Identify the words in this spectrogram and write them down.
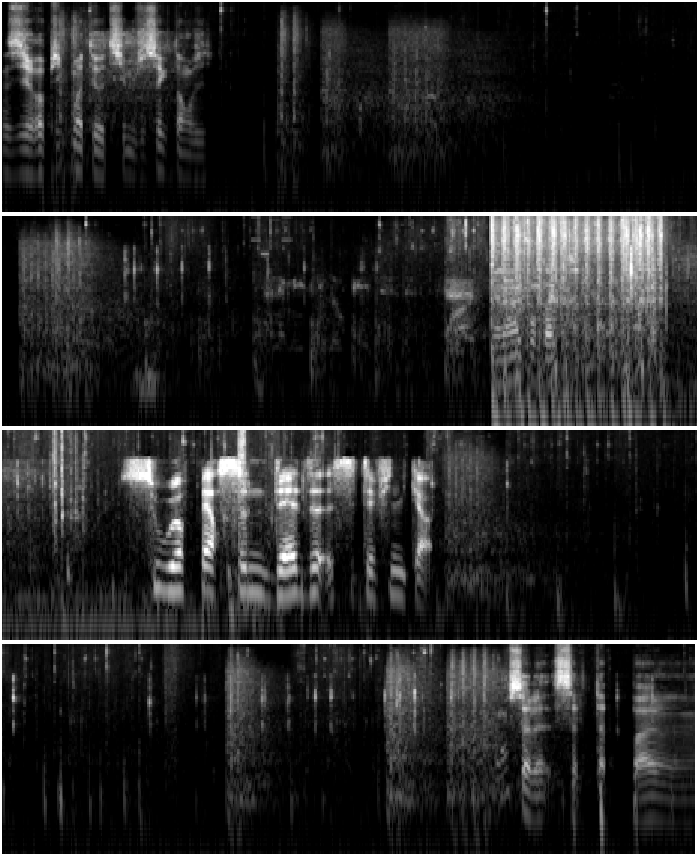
Vas-y, repique-moi t'es au team, je sais que t'as envie. Y'en a un contact. Sewer person dead, c'était Finka. Comment ça, la- ça le tape pas euh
